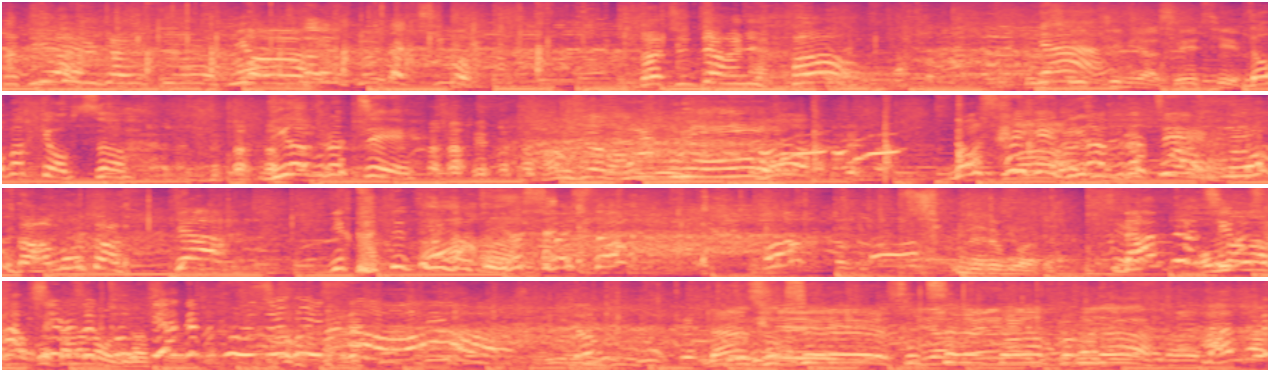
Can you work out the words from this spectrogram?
나 진짜 얘기 안 했어요 야 그러니까 치고 나 진짜 아니야 야, 팀이야, 세 팀. 너밖에 없어. 네가 불었지. 뭘 물어 너 세 개 네가 불었지. 뭐야? 나 아무것도 안 야, 얘 같은 팀인데 어떻게 이럴 수가 있어? 어? 남편 지금 삽실에서 토끼한테 풀 주고 있어. 난 숙소를, 숙소를 떠날 겁니다. 남편,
